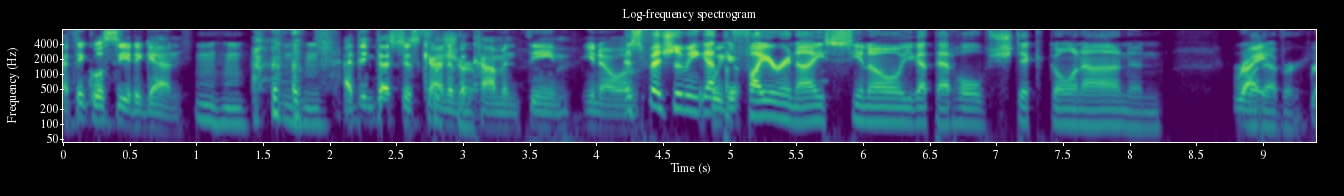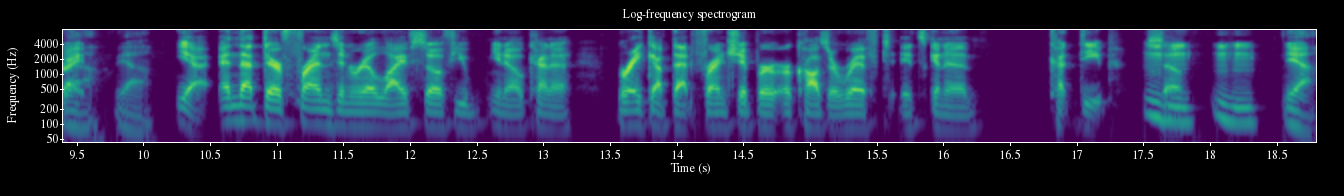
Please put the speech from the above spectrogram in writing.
I think we'll see it again. mhm, I think that's just For kind of sure. a common theme, you know. of- especially when you got the get- fire and ice you know you got that whole shtick going on and right, whatever Right. yeah yeah Yeah, and that they're friends in real life. So if you you know kind of break up that friendship or, or cause a rift, it's gonna cut deep. So hmm yeah,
